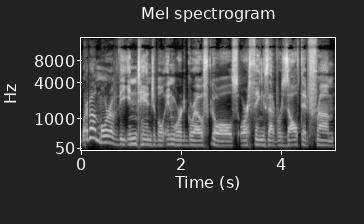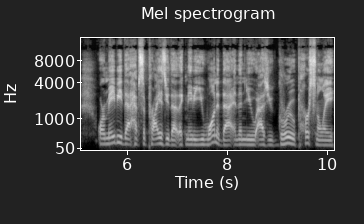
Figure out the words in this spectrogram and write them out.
what about more of the intangible inward growth goals or things that have resulted from, or maybe that have surprised you that like maybe you wanted that. And then you, as you grew personally,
